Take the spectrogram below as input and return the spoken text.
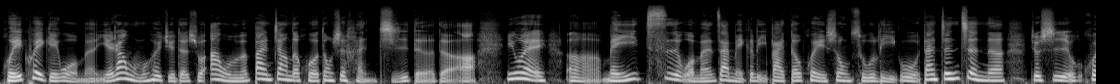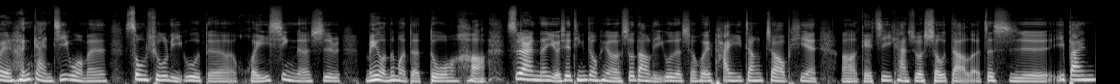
回馈给我们，也让我们会觉得说啊，我们办这样的活动是很值得的啊，因为呃，每一次我们在每个礼拜都会送出礼物，但真正呢，就是会很感激我们送出礼物的回信呢是没有那么的多哈，虽然呢，有些听众朋友收到礼物的时候会拍一张照。照片啊，给自己看，说收到了，这是一般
